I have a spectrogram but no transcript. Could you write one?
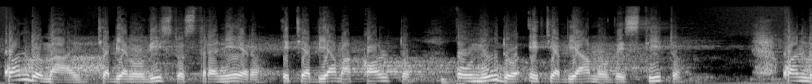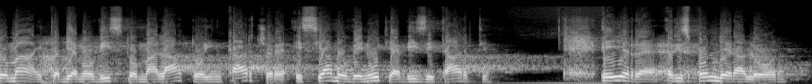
Quando mai ti abbiamo visto straniero e ti abbiamo accolto, o nudo e ti abbiamo vestito? Quando mai ti abbiamo visto malato in carcere e siamo venuti a visitarti? E il re risponderà loro,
